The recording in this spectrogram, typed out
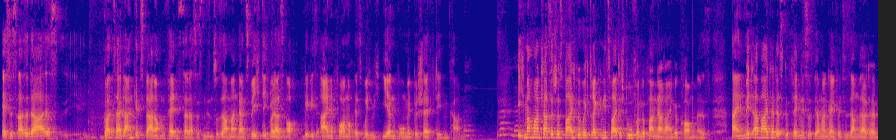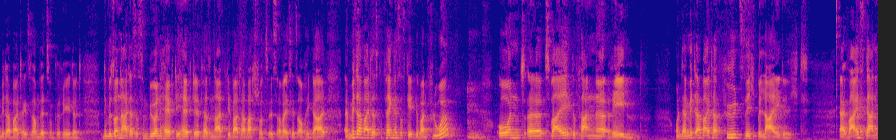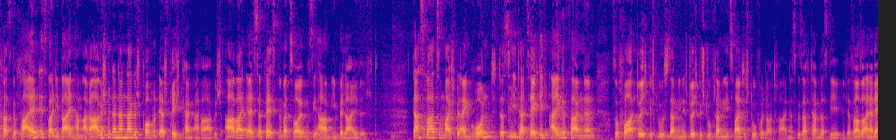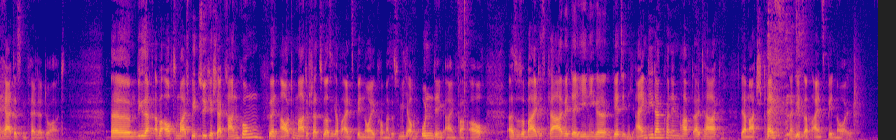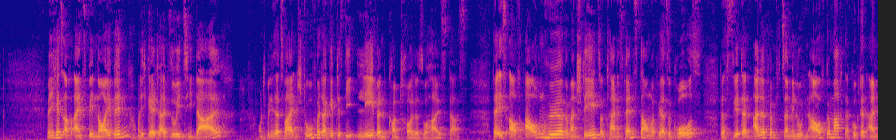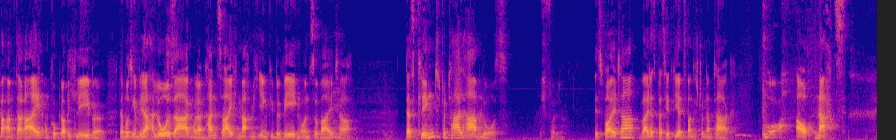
Es ist also da, es, Gott sei Dank gibt es da noch ein Fenster. Das ist in diesem Zusammenhang ganz wichtig, weil das auch wirklich eine Form noch ist, wo ich mich irgendwo mit beschäftigen kann. Ich mache mal ein klassisches Beispiel, wo ich direkt in die zweite Stufe ein Gefangener reingekommen ist. Ein Mitarbeiter des Gefängnisses, wir haben gar nicht mit Zusammenleiter Mitarbeiterzusammensetzung geredet. Eine Besonderheit, dass es in Büren Hälfte, die Hälfte Personal privater Wachschutz ist, aber ist jetzt auch egal. Ein Mitarbeiter des Gefängnisses geht über den Flur und äh, zwei Gefangene reden. Und der Mitarbeiter fühlt sich beleidigt. Er weiß gar nicht, was gefallen ist, weil die beiden haben Arabisch miteinander gesprochen und er spricht kein Arabisch. Aber er ist der festen Überzeugung, sie haben ihn beleidigt. Das war zum Beispiel ein Grund, dass die tatsächlich Eingefangenen sofort durchgestuft haben, in die, durchgestuft haben in die zweite Stufe dort rein. Dass gesagt haben, das geht nicht. Das war so einer der härtesten Fälle dort. Ähm, wie gesagt, aber auch zum Beispiel psychische Erkrankungen führen automatisch dazu, dass ich auf 1b neu komme. Das ist für mich auch ein Unding einfach auch. Also sobald es klar wird, derjenige wird sich nicht eingliedern können im Haftalltag, der macht Stress, dann geht es auf 1b neu. Wenn ich jetzt auf 1b neu bin und ich gelte als suizidal und ich bin in dieser zweiten Stufe, dann gibt es die Lebendkontrolle, so heißt das. Da ist auf Augenhöhe, wenn man steht, so ein kleines Fenster, ungefähr so groß. Das wird dann alle 15 Minuten aufgemacht, dann guckt dann ein Beamter rein und guckt, ob ich lebe. Da muss ich entweder Hallo sagen oder ein Handzeichen machen, mich irgendwie bewegen und so weiter. Das klingt total harmlos. Ich Folter. Ist Folter, weil das passiert 24 Stunden am Tag. Boah. Auch nachts.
